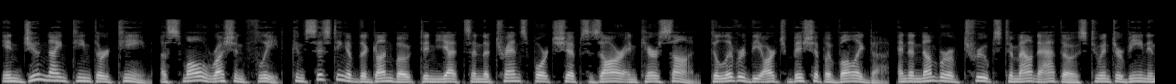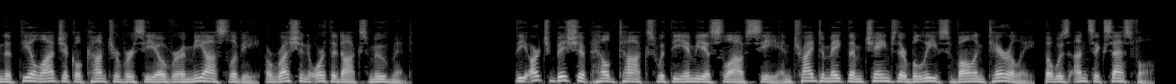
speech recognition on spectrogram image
In June 1913, a small Russian fleet, consisting of the gunboat Donets and the transport ships Tsar and Kherson, delivered the Archbishop of Vologda, and a number of troops to Mount Athos to intervene in the theological controversy over Amiaslavy a Russian Orthodox movement. The archbishop held talks with the Imiaslavci and tried to make them change their beliefs voluntarily, but was unsuccessful.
